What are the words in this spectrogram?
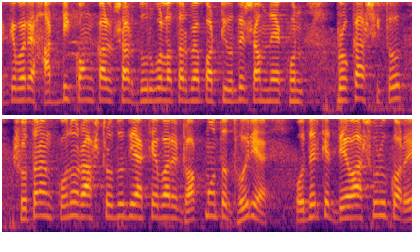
একেবারে হাড্ডি কঙ্কাল সার দুর্বলতার ব্যাপারটি ওদের সামনে এখন প্রকাশিত। সুতরাং কোনো রাষ্ট্র যদি একেবারে ঢকমতো ধৈর্য ওদেরকে দেওয়া শুরু করে,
